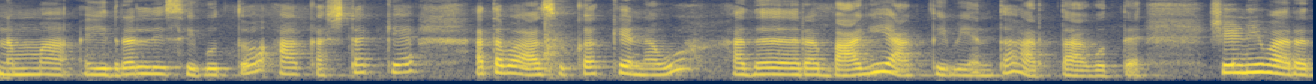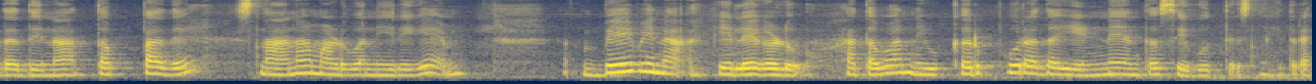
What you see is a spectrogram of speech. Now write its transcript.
ನಮ್ಮ ಇದರಲ್ಲಿ ಸಿಗುತ್ತೋ ಆ ಕಷ್ಟಕ್ಕೆ ಅಥವಾ ಆ ಸುಖಕ್ಕೆ ನಾವು ಅದರ ಭಾಗಿ ಆಗ್ತೀವಿ ಅಂತ ಅರ್ಥ ಆಗುತ್ತೆ. ಶನಿವಾರದ ದಿನ ತಪ್ಪದೆ ಸ್ನಾನ ಮಾಡುವ ನೀರಿಗೆ ಬೇವಿನ ಎಲೆಗಳು ಅಥವಾ ನೀವು ಕರ್ಪೂರದ ಎಣ್ಣೆ ಅಂತ ಸಿಗುತ್ತೆ ಸ್ನೇಹಿತರೆ,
